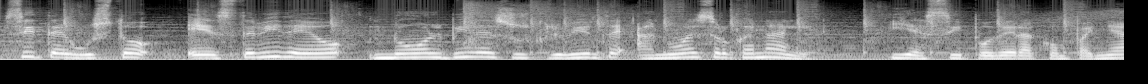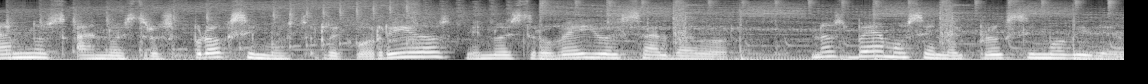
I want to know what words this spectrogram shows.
Si te gustó este video, no olvides suscribirte a nuestro canal y así poder acompañarnos a nuestros próximos recorridos de nuestro bello El Salvador. Nos vemos en el próximo video.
